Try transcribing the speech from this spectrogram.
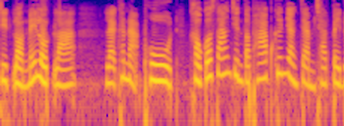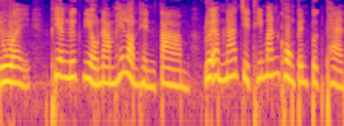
จิตหล่อนไม่ลดละ และขณะพูด เขาก็สร้างจินตภาพขึ้นอย่างแจ่มชัดไปด้วย เพียงนึกเหนี่ยวนำให้หล่อนเห็นตาม ด้วยอำนาจจิตที่มั่นคงเป็นปึกแผ่น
